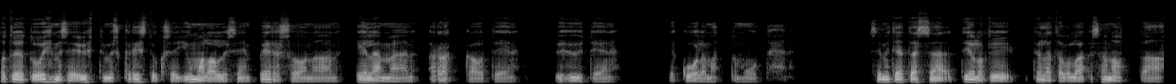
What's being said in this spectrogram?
toteutuu ihmisen yhtymys Kristuksen jumalalliseen persoonaan, elämään, rakkauteen, pyhyyteen ja kuolemattomuuteen. Se, mitä tässä teologi tällä tavalla sanottaa,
